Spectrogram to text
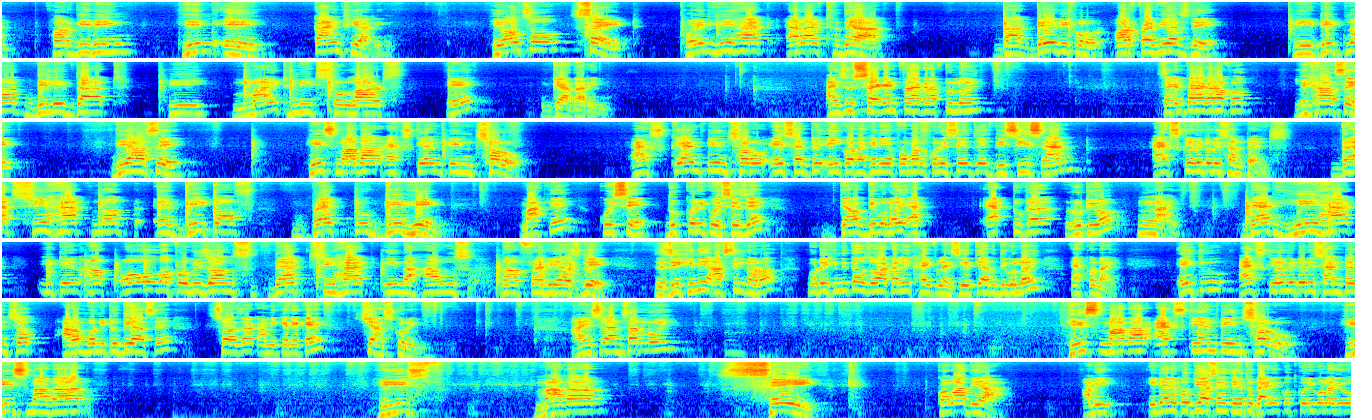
for giving him a kind hearing he also' said when he had arrived there the day before or previous day he did not believe that he might meet so large a gathering আহিছোঁ second পেৰাগ্ৰাফটো লৈ second পেৰাগ্ৰাফত লিখা আছে, দিয়া আছে his mother exclaimed in sorrow' exclaimed in sorrow' এই চেণ্টে এই কথাখিনিয়ে প্ৰমাণ কৰিছে যে this is an exclamatory sentence that she had not a bit of bread to give him মাকে কৈছে দুখ কৰি কৈছে যে তেওঁক দিবলৈ এক এক টুকুৰা ৰুটিও নাই। That he had eaten up all the provisions that she had in the house the previous day যে যিখিনি আছিল ঘৰত গোটেইখিনি তেওঁ যোৱাকালি খাই পেলাইছে এতিয়া আৰু দিবলৈ একো নাই। এইটো এক্সক্লেমেটৰী চেণ্টেন্সত আৰম্ভণিটো দিয়া আছে। চোৱা যাক আমি কেনেকৈ চেঞ্জ কৰিম। আহিছোঁ answer his mother exclaimed in sorrow his mother his mother said comma দিয়া। আমি ইনডাইৰেক্টত দিয়া আছে যিহেতু ডাইৰেক্টত কৰিব লাগিব,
